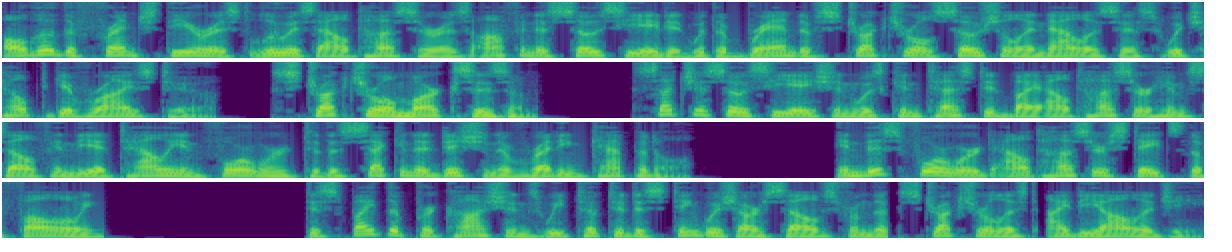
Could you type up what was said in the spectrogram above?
Although the French theorist Louis Althusser is often associated with a brand of structural social analysis which helped give rise to «structural Marxism», such association was contested by Althusser himself in the Italian foreword to the second edition of Reading Capital. In this foreword Althusser states the following Despite the precautions we took to distinguish ourselves from the «structuralist» ideology,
